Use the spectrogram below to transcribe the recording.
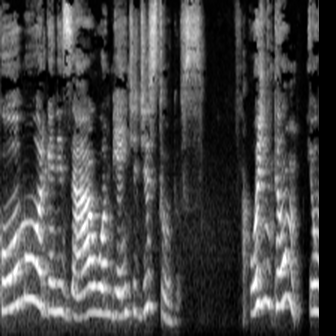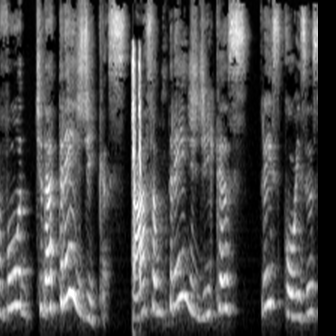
como organizar o ambiente de estudos. Hoje, então, eu vou te dar três dicas, tá? São três dicas, três coisas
